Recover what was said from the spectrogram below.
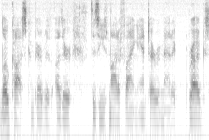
low cost compared with other disease modifying anti rheumatic drugs.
